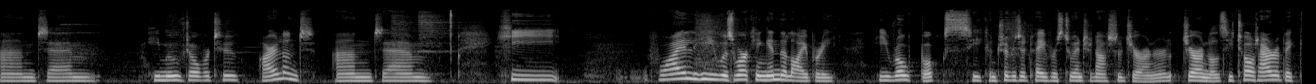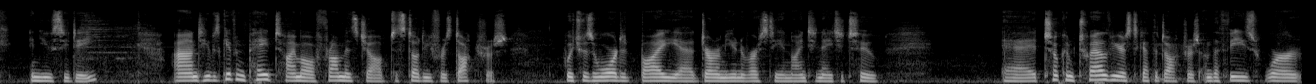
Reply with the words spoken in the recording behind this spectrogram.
And um, he moved over to Ireland and um, he while he was working in the library, he wrote books, he contributed papers to international journal, journals, he taught Arabic in UCD, and he was given paid time off from his job to study for his doctorate, which was awarded by uh, Durham University in 1982. Uh, it took him 12 years to get the doctorate, and the fees were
